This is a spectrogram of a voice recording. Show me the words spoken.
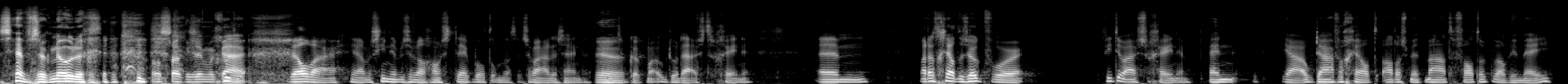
ze hebben ze ook nodig. Als zakken ze in elkaar. Goed, wel waar. Ja, misschien hebben ze wel gewoon sterk bot omdat ze zwaarder zijn. Dat ja. natuurlijk ook, maar ook door de oestrogenen. Um, maar dat geldt dus ook voor fytoestrogenen. En ja, ook daarvoor geldt alles met mate valt ook wel weer mee.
